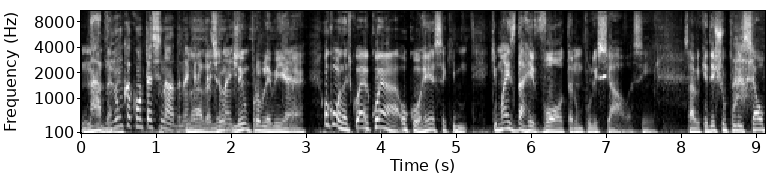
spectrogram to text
Nada. né? nunca acontece nada, né? Nada, nenhum, Impressionante. nenhum probleminha, É. né? Ô, comandante, qual é, qual é a ocorrência que, que mais dá revolta num policial, assim? Sabe? Que deixa o policial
